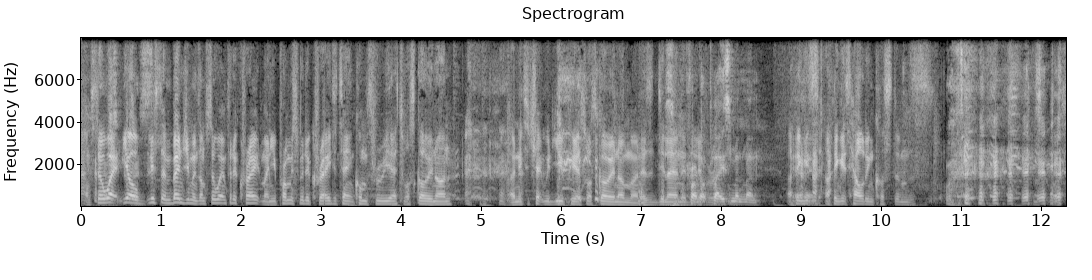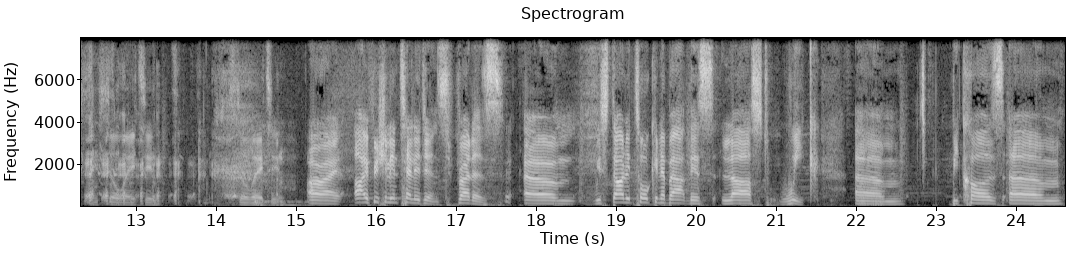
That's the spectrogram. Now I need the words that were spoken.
I'm still waiting. Yo, listen, Benjamins, I'm still waiting for the crate, man. You promised me the crate. It ain't come through yet. What's going on? I need to check with UPS what's going on, man. There's a delay in the Product delivery. placement, man. I think it's I think it's held in customs. I'm still waiting. Still waiting. All right, artificial intelligence, brothers. Um, we started talking about this last week um, because, um,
